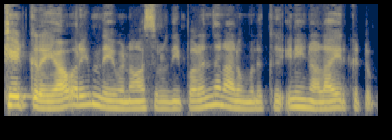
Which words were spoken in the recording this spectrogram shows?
கேட்கிற யாவரையும் தேவன் ஆசிர்வதி பிறந்த நாள் உங்களுக்கு இனி நாளாயிருக்கட்டும்.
